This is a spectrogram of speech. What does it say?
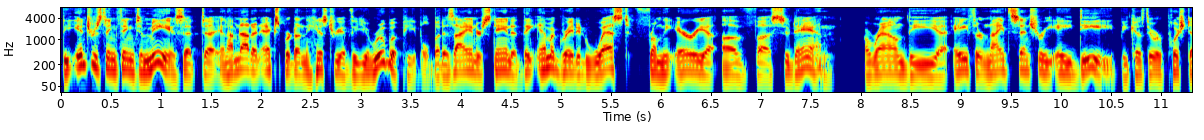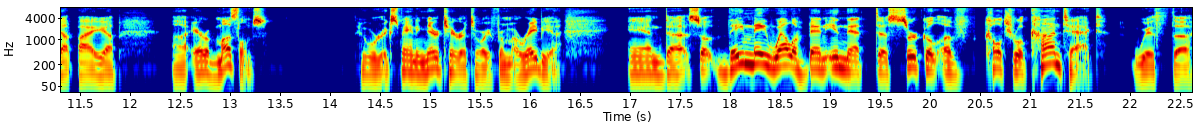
The interesting thing to me is that, uh, and I'm not an expert on the history of the Yoruba people, but as I understand it, they emigrated west from the area of uh, Sudan around the uh, 8th or 9th century AD because they were pushed out by uh, uh, Arab Muslims who were expanding their territory from Arabia. And uh, so they may well have been in that uh, circle of cultural contact with uh,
